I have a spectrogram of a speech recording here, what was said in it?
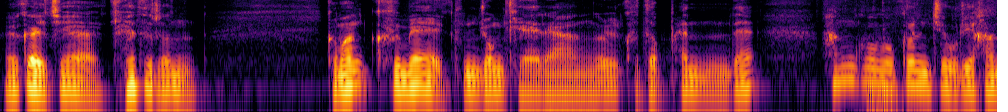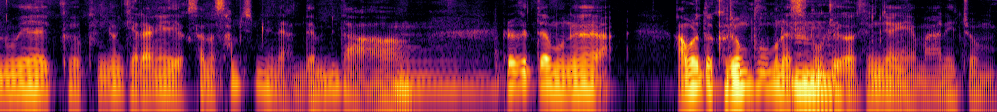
그러니까 이제 걔들은 그만큼의 품종 개량을 거듭했는데 한국은 이제 우리 한우의 그 품종 개량의 역사는 30년이 안 됩니다. 음, 그렇기 때문에 아무래도 그런 부분에서 는 음. 우리가 굉장히 많이 좀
